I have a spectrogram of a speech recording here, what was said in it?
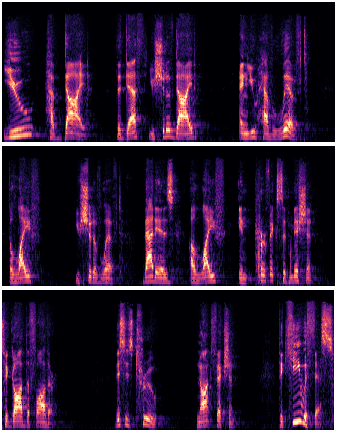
you have died the death you should have died, and you have lived the life you should have lived. That is, a life in perfect submission to God the Father. This is true, not fiction. The key with this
